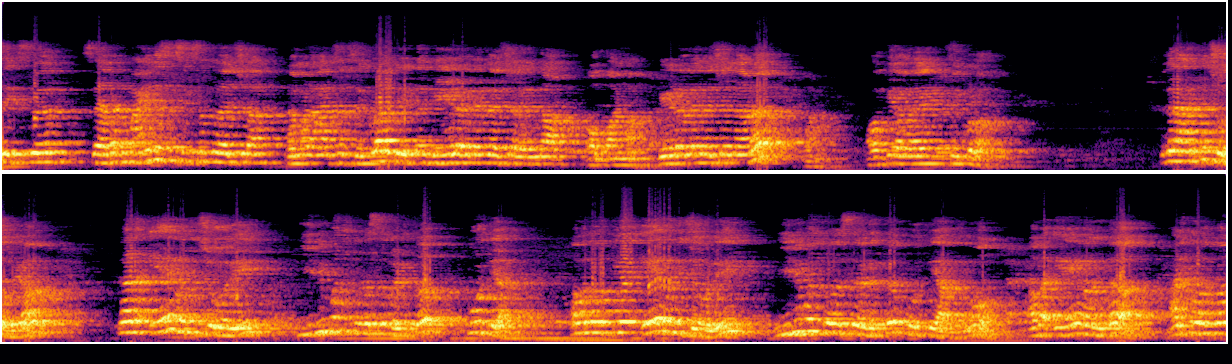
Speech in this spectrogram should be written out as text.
six seven minus six എന്ന് വെച്ചാൽ നമ്മൾ ആൻസർ സിമ്പിൾ ആയിട്ട് കിട്ടും. കെയുടെ വില എന്ന് വെച്ചാൽ എന്താ? ഓ വൺ കെയുടെ വില എന്ന് വെച്ചാൽ എന്താണ്? വൺ ഓക്കെ അവിടെ സിമ്പിൾ ആണ് ഇതിൽ അടുത്ത ചോദ്യം. ഒരു ജോലി ഇരുപത് ദിവസം എടുത്ത് പൂർത്തിയാക്കും. അപ്പൊ നോക്കിയ ഏ ഒരു ജോലി ഇരുപത് ദിവസം എടുത്ത് പൂർത്തിയാക്കുന്നു. അവ എ ഉണ്ട്. അടുത്ത നോക്കൂ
